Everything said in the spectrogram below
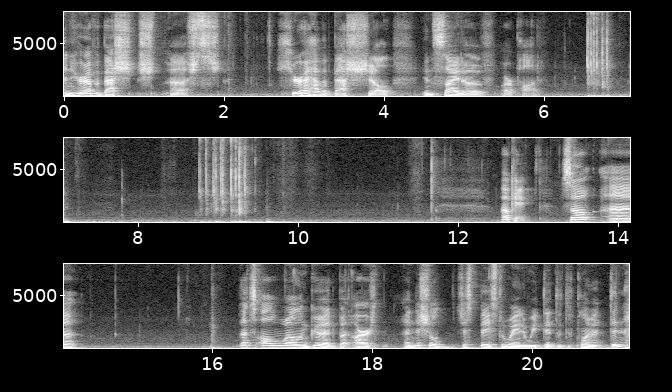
and here I have a bash, uh, here I have a bash shell inside of our pod. Okay, so uh, that's all well and good, but our initial, just based the way that we did the deployment, didn't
